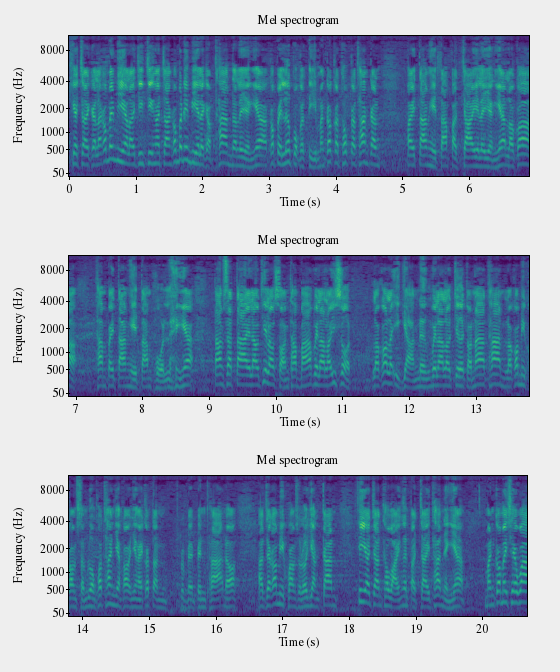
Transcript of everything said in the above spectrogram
เคลียร์ใจกันแล้วก็ไม่มีอะไรจริงๆ อาจารย์ก็ไม่ได้มีอะไรกับท่านอะไรอย่างเงี้ยก็เป็นเรื่องปกติมันก็กระทบกระทั่งกันไปตามเหตุตามปัจจัยอะไรอย่างเงี้ยเราก็ทำไปตามเหตุตามผลอะไรเงี้ยตามสไตล์เราที่เราสอนธรรมะเวลาเราอิสดเราก็ละอีกอย่างหนึ่งเวลาเราเจอต่อหน้าท่าน เราก็มีความสำรวมเพราะท่านยังยังไงก็ตอนเป็นเป็นพระเนาะอาจารย์ก็มีความสำรวมอย่างการที่อาจารย์ถวายเงินปัจจัยท่านอย่างเงี้ย มันก็ไม่ใช่ว่า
